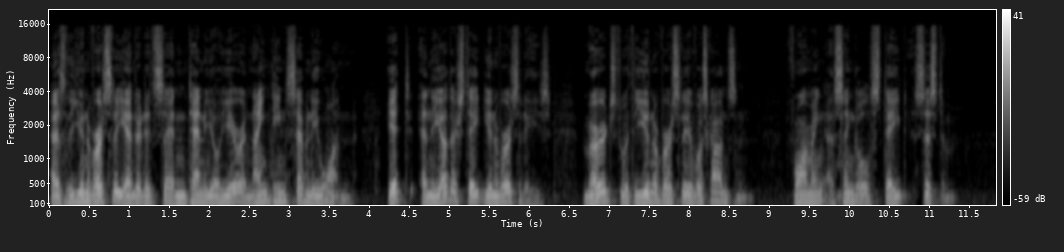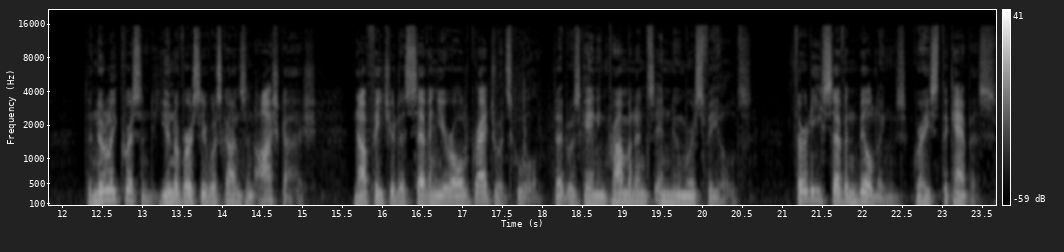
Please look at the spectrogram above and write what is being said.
As the university entered its centennial year in 1971, it and the other state universities merged with the University of Wisconsin, forming a single state system. The newly christened University of Wisconsin Oshkosh now featured a seven year old graduate school that was gaining prominence in numerous fields. 37 buildings graced the campus.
